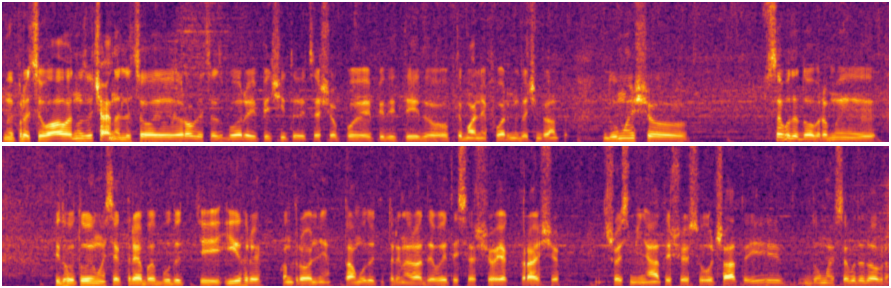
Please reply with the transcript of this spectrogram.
Ми працювали. Ну, звичайно, для цього робляться збори і підчитуються, щоб е, підійти до оптимальної форми до чемпіонату. Думаю, що все буде добре. Ми підготуємося як треба. Будуть ігри контрольні, там будуть тренера дивитися, що як краще, щось міняти, щось улучшати. І думаю, все буде добре.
